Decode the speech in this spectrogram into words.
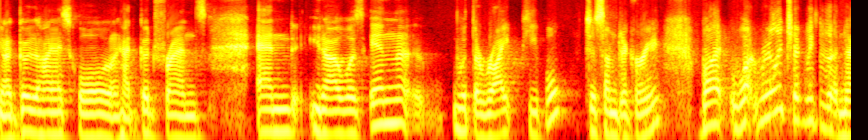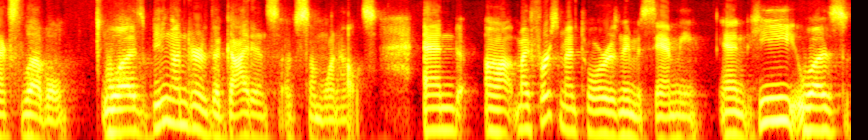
a good high school and had good friends, and you know I was in with the right people to some degree. But what really took me to the next level was being under the guidance of someone else. And uh, my first mentor, his name is Sammy, and he was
